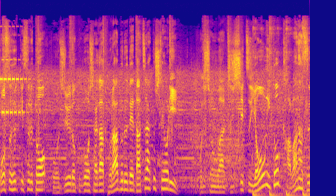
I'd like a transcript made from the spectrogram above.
コース復帰すると56号車がトラブルで脱落しておりポジションは実質4位と変わらず。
